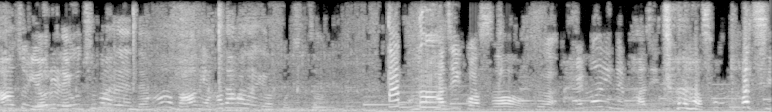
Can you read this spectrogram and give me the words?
아, 좀 열을 내고 출발해야 되는데, 아, 마음이 하다가다해갖고, 진짜. 오늘 바지 입고 왔어. 그, 할머니들 바지 있잖아. 손바지.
